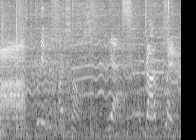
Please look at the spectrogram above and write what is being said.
Ah. We need this ourselves. Yes, I got a plan.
